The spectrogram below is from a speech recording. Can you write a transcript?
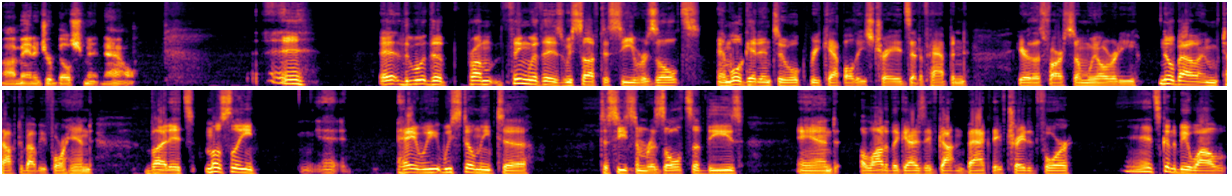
uh, manager Bill Schmidt now? Eh. Uh, the, the problem thing with it is we still have to see results and we'll get into we'll recap all these trades that have happened here thus far. Some we already knew about and talked about beforehand, but it's mostly, eh, hey, we we still need to to see some results of these, and a lot of the guys they've gotten back, they've traded for. It's going to be a while,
